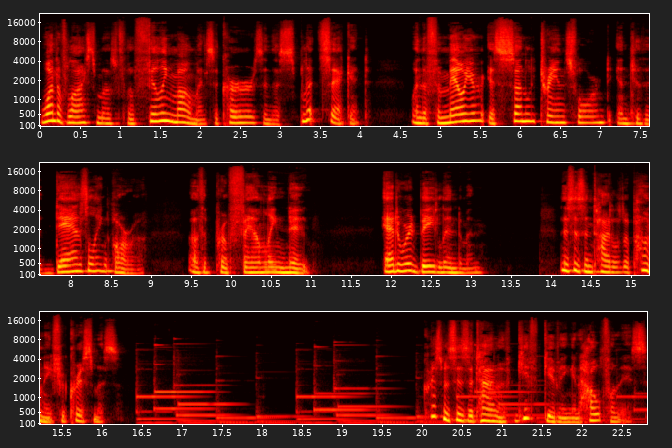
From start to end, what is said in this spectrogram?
One of life's most fulfilling moments occurs in the split second when the familiar is suddenly transformed into the dazzling aura of the profoundly new. Edward B. Lindaman. This is entitled A Pony for Christmas. Christmas is a time of gift giving and hopefulness.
